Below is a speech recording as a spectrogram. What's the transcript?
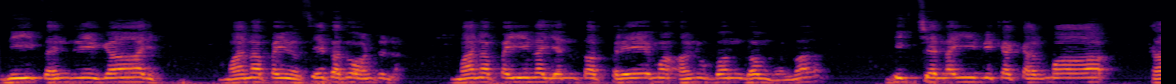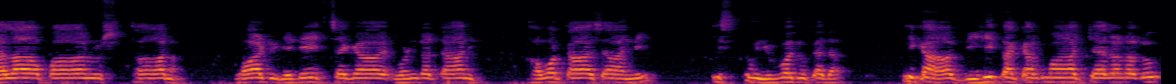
నీ తండ్రి గారి మనపైన సీతతో అంటున్నా మనపైన ఎంత ప్రేమ అనుబంధం ఉన్నా నిత్య నైమిక కర్మ కలాపానుష్ఠానం. వాడు యథేచ్ఛగా ఉండటానికి అవకాశాన్ని ఇస్తూ ఇవ్వదు కదా. ఇక విహిత కర్మాచరణలు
